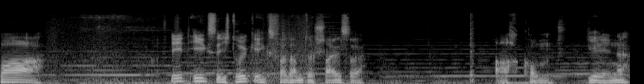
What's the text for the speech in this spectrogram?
Mal. Steht X, ich drück X, verdammte Scheiße. Ach komm, Spiel, ne?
